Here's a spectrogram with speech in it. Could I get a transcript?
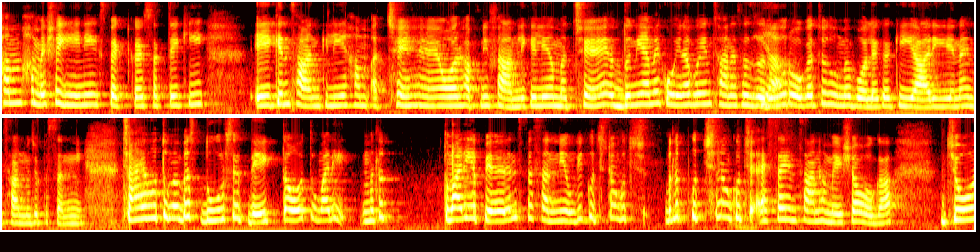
हम हमेशा ये नहीं एक्सपेक्ट कर सकते कि एक इंसान के लिए हम अच्छे हैं और अपनी फैमिली के लिए हम अच्छे हैं। दुनिया में कोई ना कोई इंसान ऐसा ज़रूर Yeah. होगा जो तुम्हें बोलेगा कि यार ये ना इंसान मुझे पसंद नहीं चाहे वो तुम्हें बस दूर से देखता हो तुम्हारी मतलब तुम्हारी अपेयरेंस पसंद नहीं होगी कुछ ना कुछ मतलब कुछ ना कुछ ऐसा इंसान हमेशा होगा जो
